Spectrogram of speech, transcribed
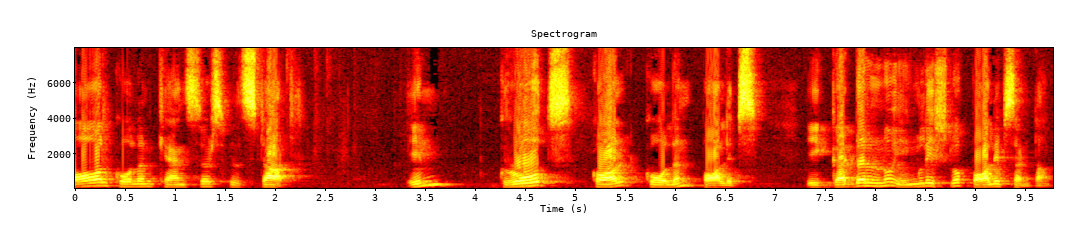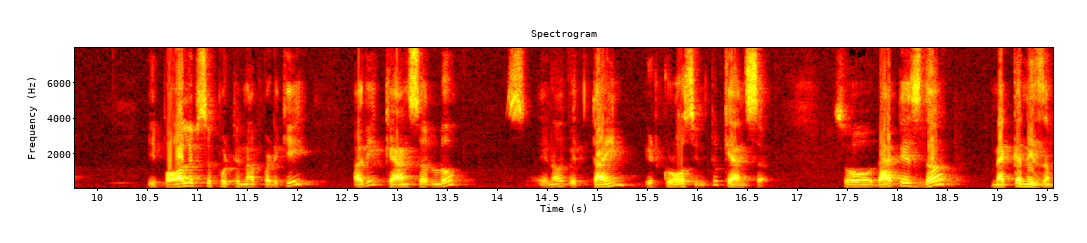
all colon cancers will start in growths called colon polyps ఈ గడ్డలను ఇంగ్లీష్లో పాలిప్స్ అంటాం. ఈ పాలిప్స్ పుట్టినప్పటికీ అది క్యాన్సర్లో you know with time it grows into cancer so that is the mechanism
